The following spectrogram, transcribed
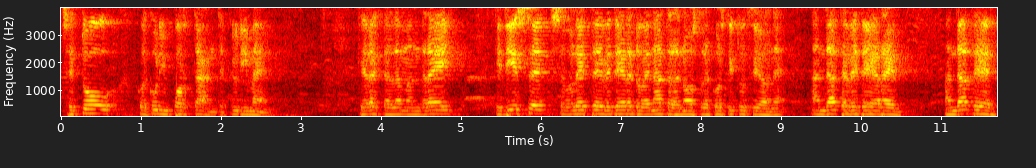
se tu, qualcuno importante più di me, che era Calamandrei, che disse se volete vedere dove è nata la nostra Costituzione andate a vedere, andate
